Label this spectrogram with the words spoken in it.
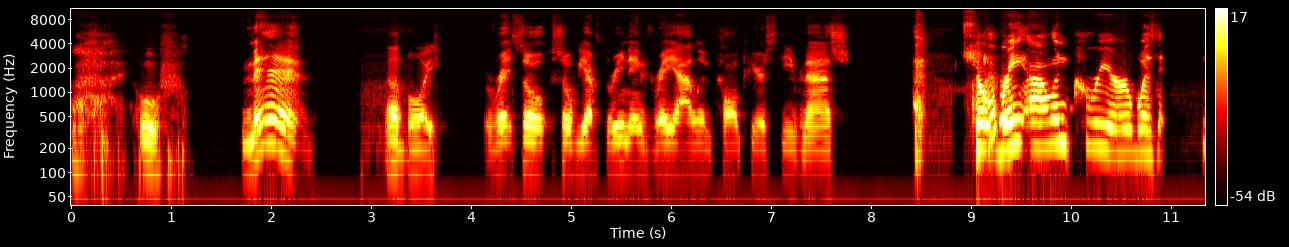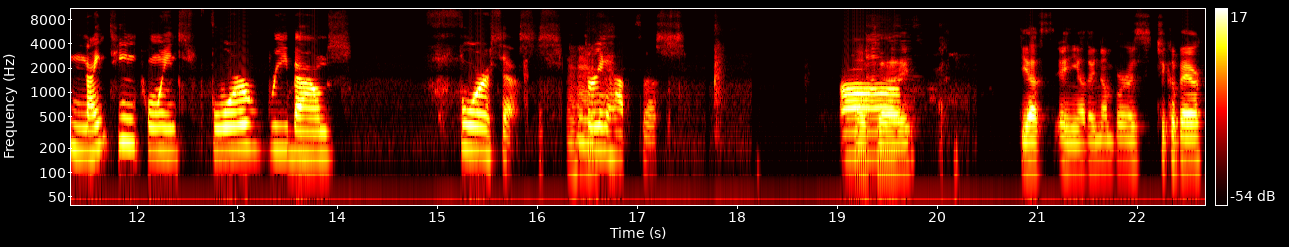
Oof. Man, Oh boy. Ray. So so we have three names: Ray Allen, Paul Pierce, Steve Nash. So Ray Allen career was 19 points, four rebounds, four assists, Mhm. three and a half assists. Um, Okay. Do you have any other numbers to compare?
